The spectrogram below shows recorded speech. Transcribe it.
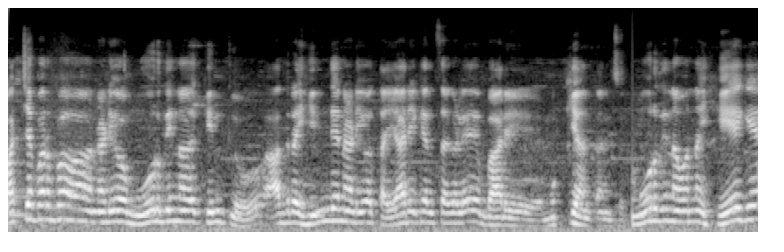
ಪಚ್ಚೆ ಪರ್ವ ನಡೆಯೋ ಮೂರು ದಿನಕ್ಕಿಂತಲೂ ಅದರ ಹಿಂದೆ ನಡೆಯೋ ತಯಾರಿ ಕೆಲಸಗಳೇ ಭಾರಿ ಮುಖ್ಯ ಅಂತ ಅನಿಸುತ್ತೆ. ಮೂರು ದಿನವನ್ನ ಹೇಗೆ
